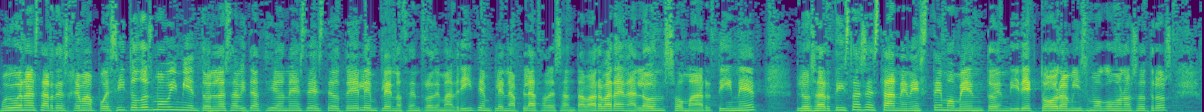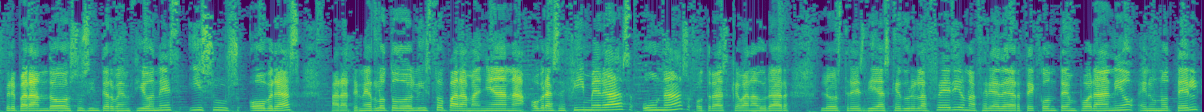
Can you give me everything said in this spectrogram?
Muy buenas tardes, Gema. Pues sí, todo es movimiento en las habitaciones de este hotel en pleno centro de Madrid, en plena plaza de Santa Bárbara, en Alonso Martínez. Los artistas están en este momento en directo, ahora mismo como nosotros preparando sus intervenciones y sus obras para tenerlo todo listo para mañana. Obras efímeras, unas, otras que van a durar los tres días que dure la feria, una feria de arte contemporáneo en un hotel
